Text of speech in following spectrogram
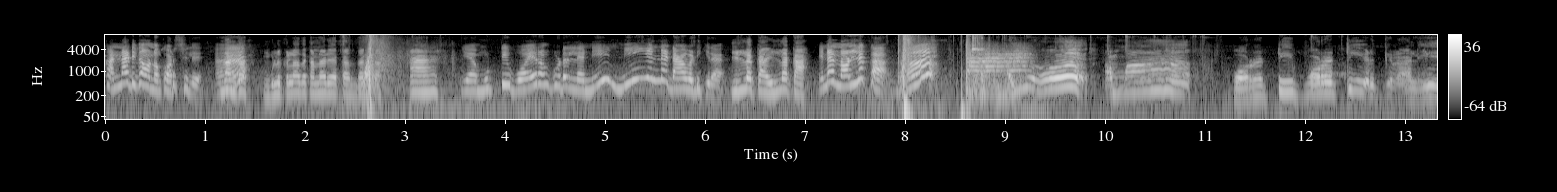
கண்ணாடி தான் உன்னை குறைச்சலு. உங்களுக்கு இல்லாத கண்ணாடி அக்கா என் முட்டி உயரம் கூட இல்ல நீ நீ என்ன டாவடிக்கிற? இல்லக்கா இல்லக்கா. என்ன நொல்லக்கா? ஐயோ அம்மா புரட்டி புரட்டி எடுக்கிறாளே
